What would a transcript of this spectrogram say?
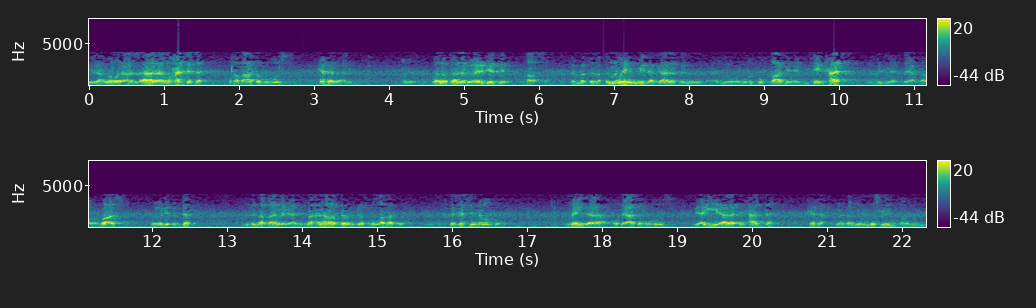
إذا مرت على الآلة محددة وقطعت الرؤوس كفى ذلك. ولو كان بغير يد خاصة. مثل المهم إذا كانت الرؤوس تقطع بشيء حاد يقطع الرأس ويريق الدم. مثل ما قال النبي عليه الصلاة والسلام ما أنهر الدم بكسر الله فاتوه بس السن والظهر فإذا قطعت الرؤوس بأي آلة حادة كفى. ما دام من مسلم أو من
